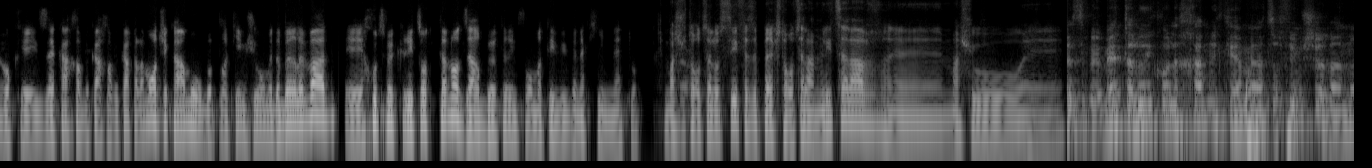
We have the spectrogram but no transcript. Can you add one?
אוקיי, זה ככה וככה וככה, למרות שכאמור, בפרקים שהוא מדבר לבד, אה, חוץ מקריצות קטנות, זה הרבה יותר אינפורמטיבי ונקי נטו. משהו שאתה רוצה להוסיף, איזה פרק שאתה רוצה להמליץ עליו, אה, משהו... אה, זה באמת תלוי כל אחד מכם מהצופים שלנו,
